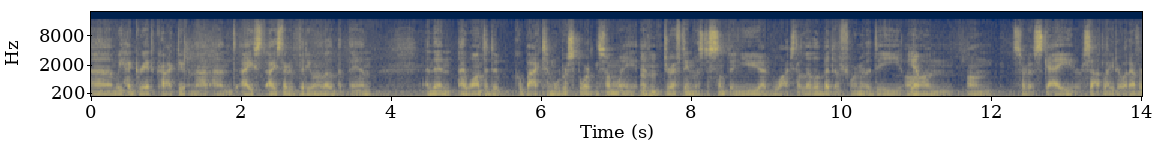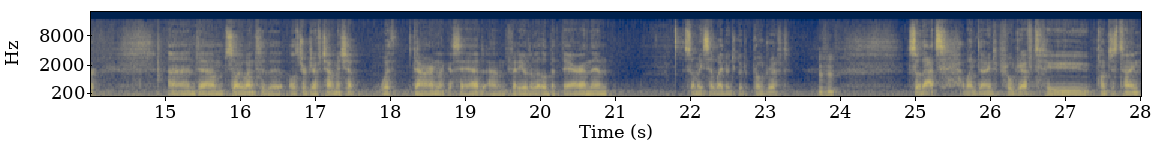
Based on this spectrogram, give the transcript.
Um, we had great crack doing that, and I, I started videoing a little bit then. And then I wanted to go back to motorsport in some way, and drifting was just something new. I'd watched a little bit of Formula D Yep. on on sort of Sky or satellite or whatever, and um, so I went to the Ulster Drift Championship with Darren, like I said, and videoed a little bit there. And then somebody said, "Why don't you go to Pro Drift?" So that's I went down to Pro Drift to Punchestown,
